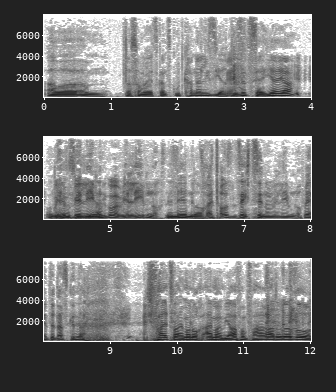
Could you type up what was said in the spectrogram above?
Aber ähm, das haben wir jetzt ganz gut kanalisiert. Du sitzt ja hier, ja? Und Wir, wir leben, guck mal, wir leben noch. Wir leben noch. 2016 und wir leben noch. Wer hätte das gedacht? Ich fall zwar immer noch einmal im Jahr vom Fahrrad oder so,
